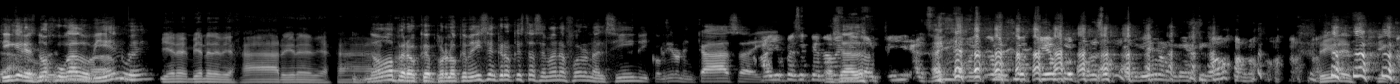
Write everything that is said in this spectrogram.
Tigres no ha jugado no bien, güey. viene, viene de viajar, viene de viajar. No, va, pero que por lo que me dicen, creo que esta semana fueron al cine y comieron en casa. Y... Ah, yo pensé que no habían sea- ido al, fi- al cine, güey, no les dio tiempo y por eso perdieron, güey. No, no. Tigres, Tigres.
